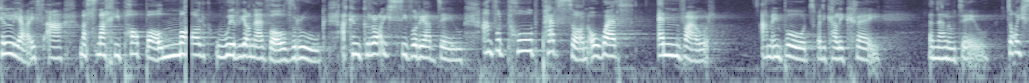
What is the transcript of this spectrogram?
hiliaeth a masnachu pobl mor wirioneddol ddrwg ac yn groes i fwriad Dyw, am fod pob person o werth enfawr am ein bod wedi cael ei creu yn elw Dyw. Does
